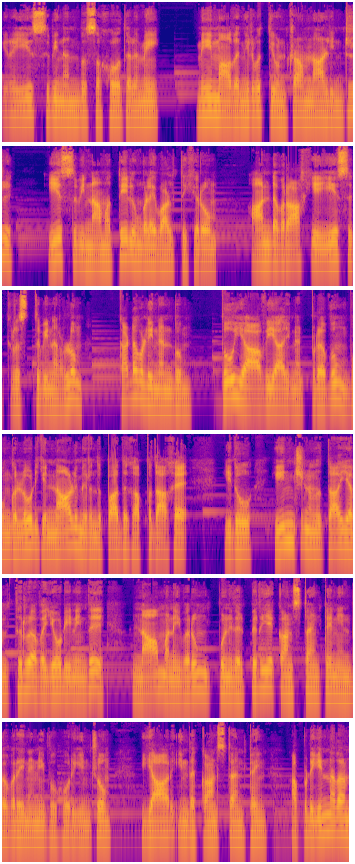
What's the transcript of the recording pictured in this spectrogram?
இயேசுவின் அன்பு சகோதரமே மே மாதம் இருபத்தி ஒன்றாம் நாள் இன்று இயேசுவின் நாமத்தில் உங்களை வாழ்த்துகிறோம். ஆண்டவராகிய இயேசு கிறிஸ்துவின் அருளும் கடவுளின் அன்பும் தூய ஆவியாரின் நட்புறவும் உங்களோடு எந்நாளும் இருந்து பாதுகாப்பதாக. இதோ இன்று நமது தாயாம் திரு அவையோடு இணைந்து நாம் அனைவரும் புனிதர் பெரிய கான்ஸ்டான்டைன் என்பவரை நினைவு கூறுகின்றோம். யார் இந்த கான்ஸ்டான்டைன்? அப்படி என்னதான்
